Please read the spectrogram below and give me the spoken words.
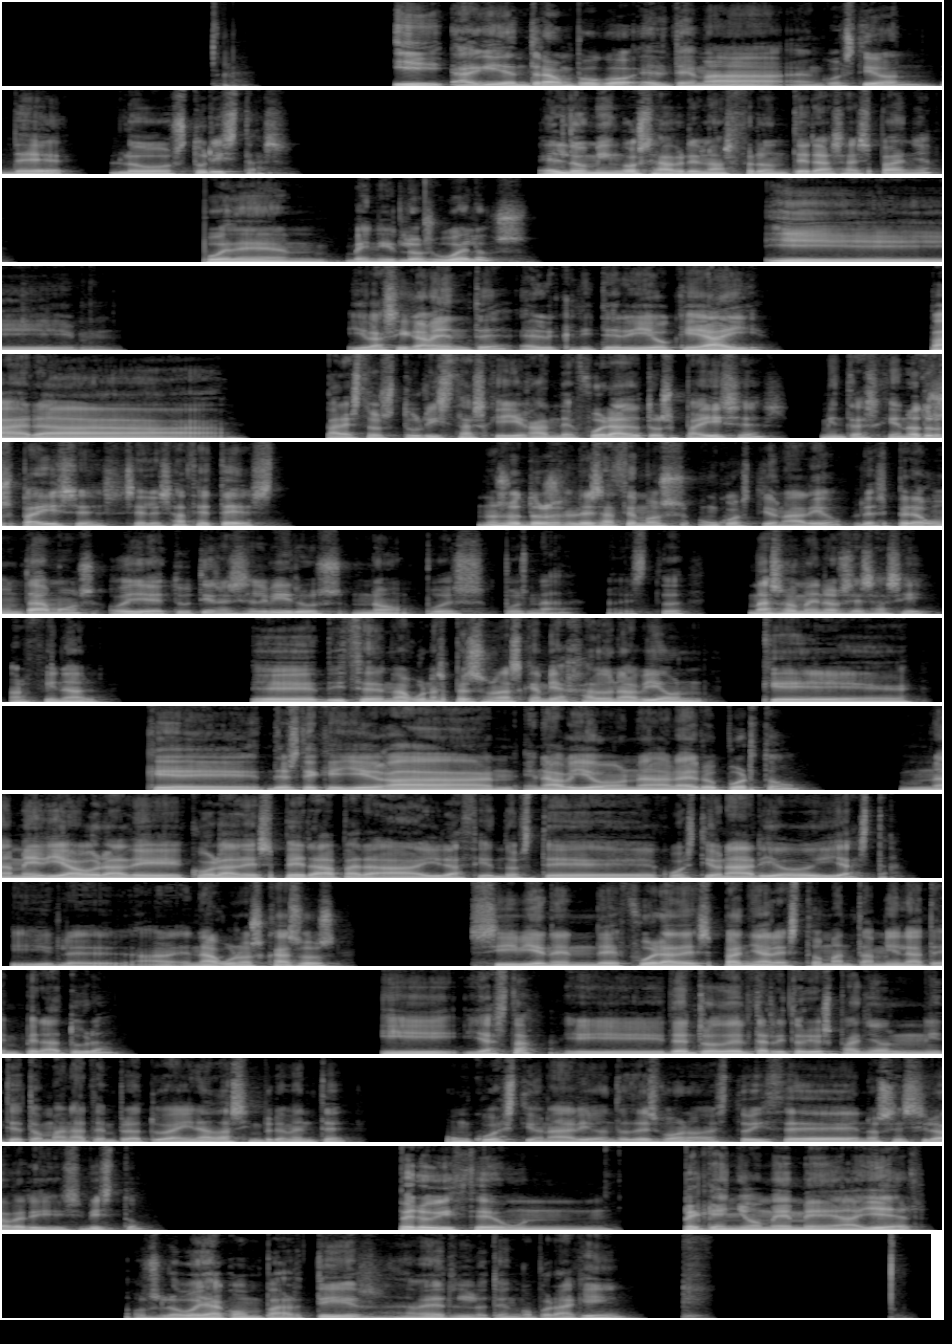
Y aquí entra un poco el tema en cuestión de los turistas. El domingo se abren las fronteras a España, pueden venir los vuelos y, y básicamente el criterio que hay para, para estos turistas que llegan de fuera de otros países, mientras que en otros países se les hace test, nosotros les hacemos un cuestionario, les preguntamos, oye, ¿tú tienes el virus? No, pues, pues nada. Esto más o menos es así, al final. Eh, dicen algunas personas que han viajado en avión que, que desde que llegan en avión al aeropuerto, una media hora de cola de espera para ir haciendo este cuestionario y ya está. Y en algunos casos, si vienen de fuera de España, les toman también la temperatura. Y, ya está. Y dentro del territorio español ni te toman la temperatura ni nada, simplemente un cuestionario. Entonces, bueno, esto hice, no sé si lo habréis visto, pero hice un pequeño meme ayer os lo voy a compartir. A ver, lo tengo por aquí.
